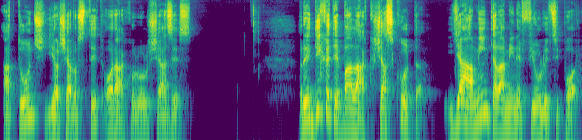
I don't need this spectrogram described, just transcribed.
Atunci el și-a rostit oracolul și a zis, Ridică-te, Balac, și ascultă. Ia aminte la mine, fiul lui Țipor.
